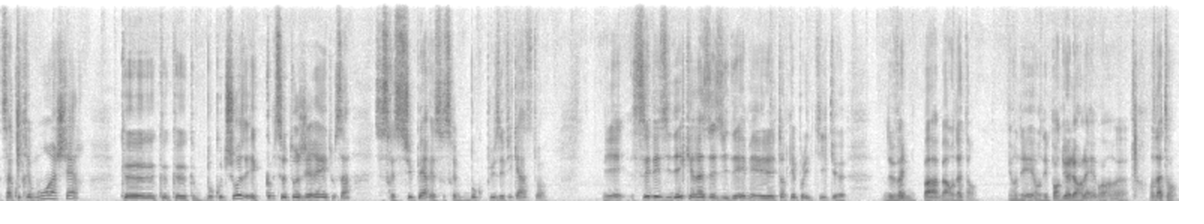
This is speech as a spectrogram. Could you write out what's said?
Ça coûterait moins cher que, que, que, beaucoup de choses. Et comme c'est autogéré et tout ça, ce serait super et ce serait beaucoup plus efficace, toi. Mais c'est des idées qui restent des idées, mais tant que les politiques euh, ne valident pas, bah, on attend. Et on est, on est pendu à leurs lèvres, hein, euh, on attend.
